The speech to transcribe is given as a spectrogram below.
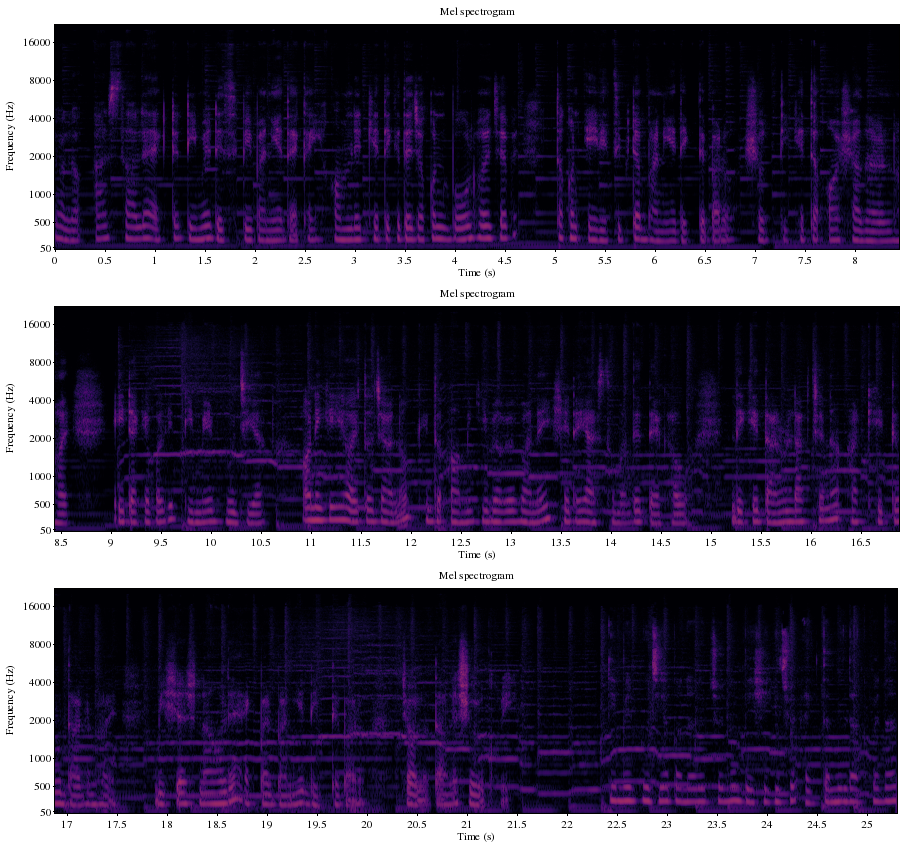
চলো আজ তাহলে একটা ডিমের রেসিপি বানিয়ে দেখাই। অমলেট খেতে খেতে যখন বোর হয়ে যাবে, তখন এই রেসিপিটা বানিয়ে দেখতে পারো। সত্যি খেতে অসাধারণ হয়। এইটাকে বলে ডিমের ভুজিয়া। অনেকেই হয়তো জানো, কিন্তু আমি কীভাবে বানাই সেটাই আজ তোমাদের দেখাও দেখে দারুণ লাগছে না? আর খেতেও দারুণ হয়। বিশ্বাস না হলে একবার বানিয়ে দেখতে পারো। চলো তাহলে শুরু করি। ডিমের ভুজিয়া বানানোর জন্য বেশি কিছু একদমই লাগবে না।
